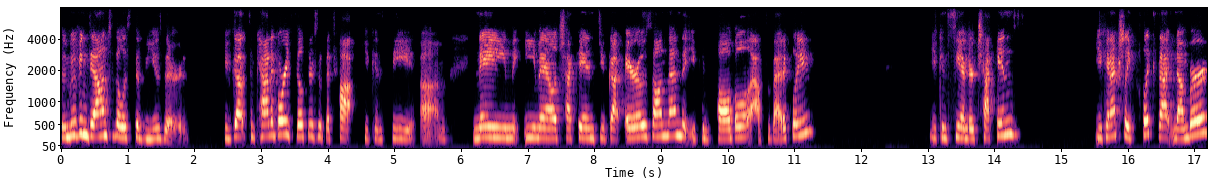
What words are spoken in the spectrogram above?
So moving down to the list of users, you've got some category filters at the top. You can see um, name, email, check-ins. You've got arrows on them that you can toggle alphabetically. You can see under check-ins, you can actually click that number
